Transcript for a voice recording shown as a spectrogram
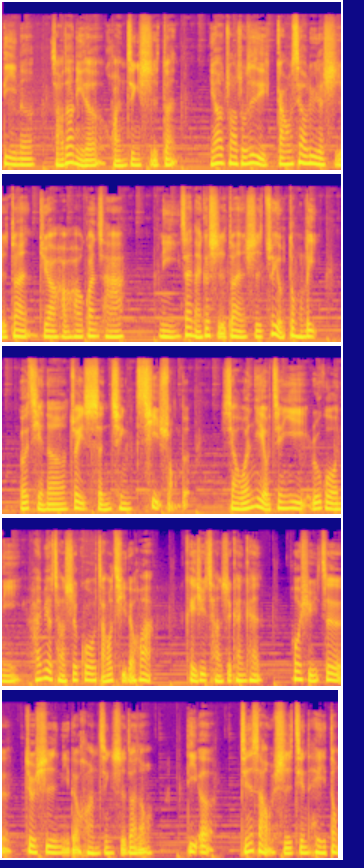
第一呢，找到你的黄金时段，你要抓住自己高效率的时段，就要好好观察你在哪个时段是最有动力，而且呢最神清气爽的。小文也有建议，如果你还没有尝试过早起的话，可以去尝试看看，或许这就是你的黄金时段哦。第二，减少时间黑洞，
